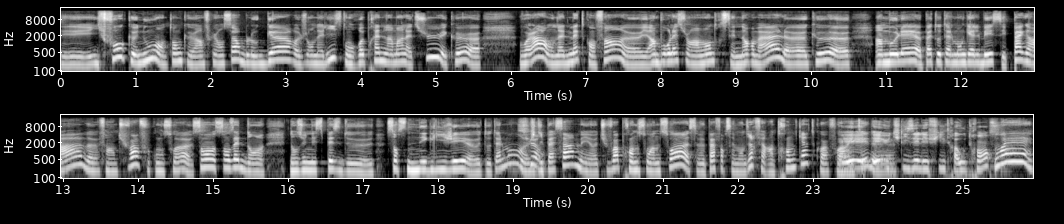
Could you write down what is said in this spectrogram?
il faut que nous, en tant qu'influenceurs, blogueurs, journalistes, on reprenne la main là-dessus et que, euh, voilà, on admette qu'enfin, un bourrelet sur un ventre, c'est normal, que un mollet pas totalement galbé, c'est pas grave. Enfin, tu vois, faut qu'on soit sans, sans être dans dans une espèce de sens négliger euh, totalement. Sûr. Je dis pas ça, mais euh, tu vois, prendre soin de soi, ça veut pas forcément dire faire un 34, quoi. Faut et, arrêter de. et utiliser les filtres à outrance. Ouais.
